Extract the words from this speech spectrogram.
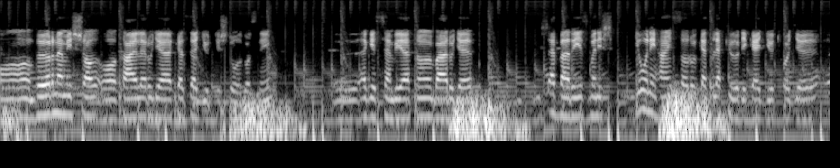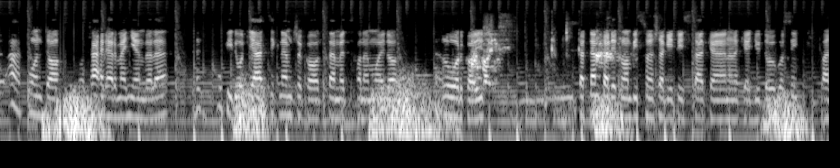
a Burnham és a, a Tyler ugye elkezd együtt is dolgozni. Egészen véletlenül, bár ugye ebben részben is jó néhányszor őket leküldik együtt, hogy hát pont a, a Tyler menjen vele. Kupidót játszik, nem csak a Stamets, hanem majd a Lorca is tehát nem feltétlenül biztonsági tisztel kellene neki együtt dolgozni. Bár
